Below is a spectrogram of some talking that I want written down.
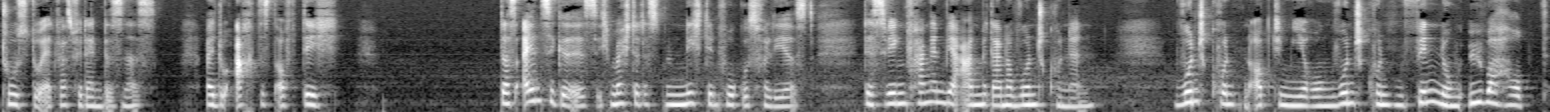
tust du etwas für dein Business, weil du achtest auf dich. Das Einzige ist, ich möchte, dass du nicht den Fokus verlierst. Deswegen fangen wir an mit deiner Wunschkundin. Wunschkundenoptimierung, Wunschkundenfindung überhaupt.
